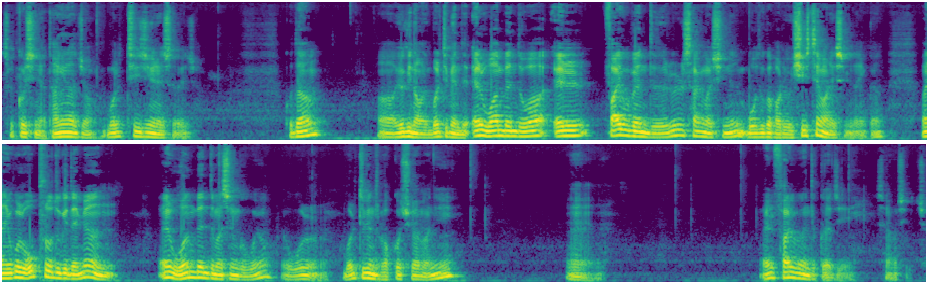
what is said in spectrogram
쓸 것이냐. 당연하죠. multi GNSS야죠. 그 다음 어, 여기 나오는 multiband L1 밴드와 L5 밴드를 사용할 수 있는 모드가 바로 시스템 안에 있습니다. 그러니까 만약 이걸 오프로 두게 되면 L1 밴드만 쓰는 거고요. 이걸 멀티밴드로 바꿔줘야만이 예. L5 밴드까지 사용할 수 있죠.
